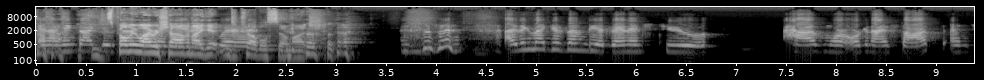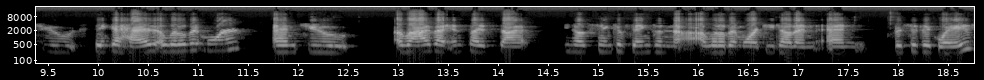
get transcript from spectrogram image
And I think that It's probably why Rashav and I get into trouble so much. I think that gives them the advantage to have more organized thoughts and to think ahead a little bit more and to arrive at insights that you know think of things in a little bit more detailed and, and specific ways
